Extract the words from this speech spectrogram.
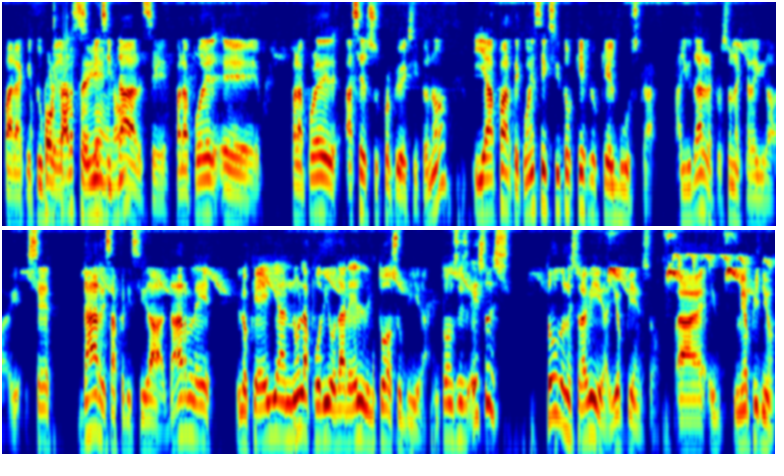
para que tú Portarse puedas bien, para poder... eh, para poder hacer su propio éxito, ¿no? Y aparte, con ese éxito, ¿qué es lo que él busca? Ayudar a la persona que le ha ayudado ser, dar esa felicidad, darle lo que ella no le ha podido dar él en toda su vida. Entonces, eso es toda nuestra vida, yo pienso, ah, mi opinión.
